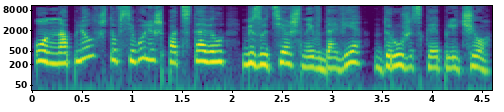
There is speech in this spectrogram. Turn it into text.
он наплел, что всего лишь подставил безутешной вдове дружеское плечо.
